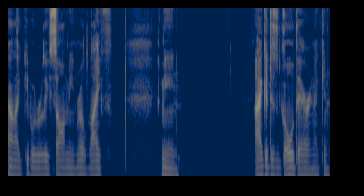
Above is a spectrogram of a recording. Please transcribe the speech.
not like people really saw me in real life i mean i could just go there and i can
